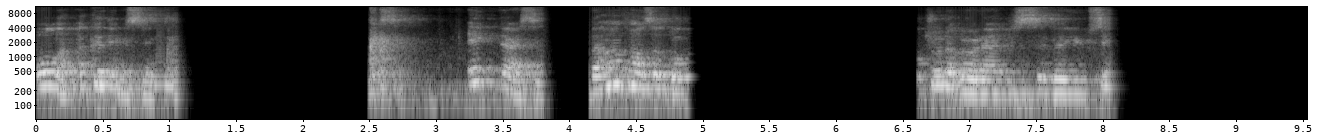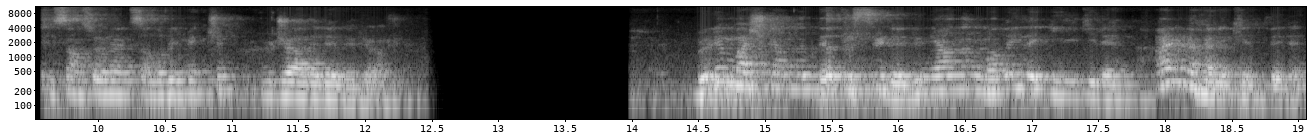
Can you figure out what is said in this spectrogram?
Olan akademisyenimiz ek dersi daha fazla doktora öğrencisi ve yüksek lisans öğrencisi alabilmek için mücadele veriyor. Bölüm başkanlığı statüsüyle, dünyanın malıyla ilgili aynı hareketleri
